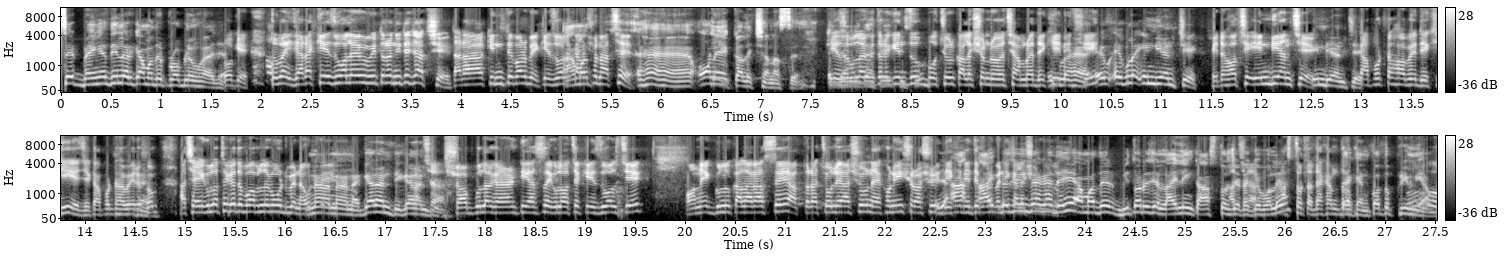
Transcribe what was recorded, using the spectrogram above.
সেট ভেঙে দিলে আর কি আমাদের প্রবলেম হয়ে যায়। ওকে তো ভাই যারা কেজুয়ালের ভিতরে নিতে যাচ্ছে তারা কি নিতে পারবে? কেজুয়াল কালেকশন আছে? হ্যাঁ হ্যাঁ হ্যাঁ, অনেক কালেকশন আছে। কেজুয়ালের ভিতরে কিন্তু প্রচুর কালেকশন রয়েছে আমরা দেখিয়ে হ্যাঁ, দিচ্ছি এগুলো ইন্ডিয়ান চেক এটা হচ্ছে ইন্ডিয়ান চেক Indian check। কাপড়টা হবে দেখি এই যে কাপড়টা হবে এরকম। আচ্ছা এগুলো থেকে তো প্রবলেম উঠবে না না না না গ্যারান্টি গ্যারান্টি আচ্ছা সবগুলোর গ্যারান্টি আছে এগুলো হচ্ছে কেজুয়াল চেক অনেকগুলো কালার আছে আপনারা চলে আসুন এখনই সরাসরি দেখে নিতে পারবেন এই দেখা কালেকশনগুলো। দেই আমাদের ভিতরে যে লাইলিংটা আস্তর যেটাকে বলে আস্তরটা দেখান তো। দেখেন কত প্রিমিয়াম ও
